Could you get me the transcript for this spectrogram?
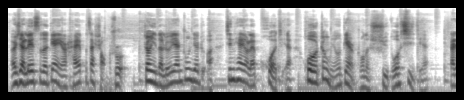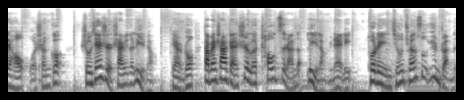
而且类似的。电影还不在少数。正义的。留言终结者今天要来破解或证明电影中的。许多细节。大家好，我是山哥。首先是鲨鱼的。力量，电影中大白鲨展示了超自然的。力量与耐力，拖着引擎全速运转的。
